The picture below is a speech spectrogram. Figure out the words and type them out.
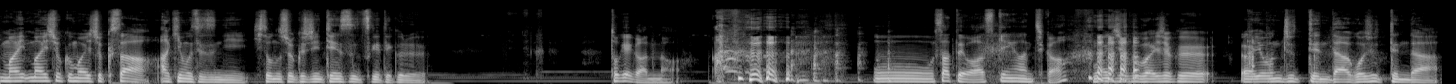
毎毎食毎食さ、飽きもせずに人の食事に点数つけてくる。トゲがあんな。おー、さてはアスケンアンチか？毎食毎食。あ 40点だ、50点だ。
